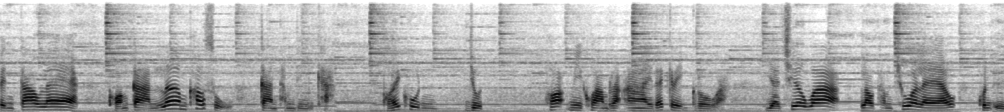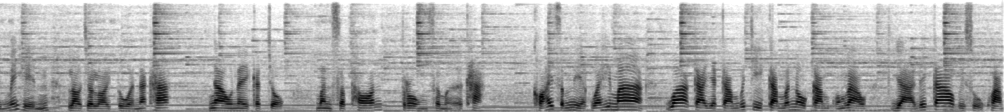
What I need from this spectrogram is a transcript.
เป็นก้าวแรกของการเริ่มเข้าสู่การทำดีค่ะ ขอให้คุณหยุด เพราะมีความละอายและเกรงกลัว อย่าเชื่อว่าเราทำชั่วแล้ว คนอื่นไม่เห็นเราจะลอยตัวนะคะ เงาในกระจกมันสะท้อนตรงเสมอค่ะ ขอให้สำเนียกไว้ให้มาก ว่ากายกรรมวจีกรรมมโนกรรมของเราอย่าได้ก้าวไปสู่ความ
